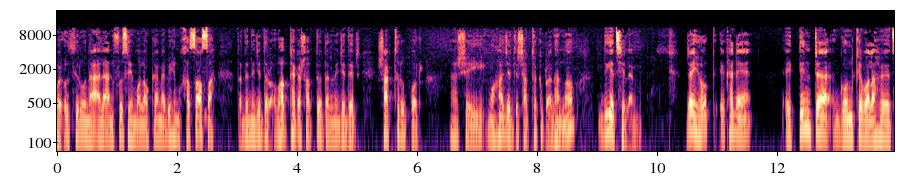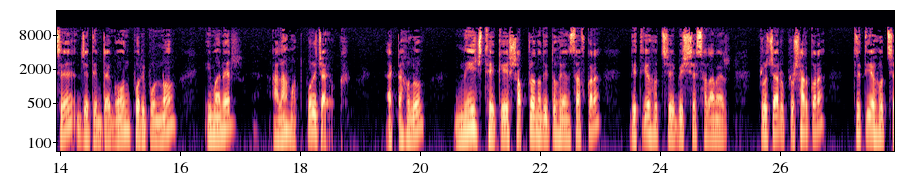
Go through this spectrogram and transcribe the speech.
ওই উসিরুনা আল আনফুসিম ওলাউকানা বিহিম খাসাসা তাদের নিজেদের অভাব থাকা সত্ত্বেও তারা নিজেদের স্বার্থের উপর সেই মহাজেদের স্বার্থকে প্রাধান্য দিয়েছিলেন। যাই হোক, এখানে এই তিনটা গুণকে বলা হয়েছে যে তিনটা গুণ পরিপূর্ণ ইমানের আলামত, পরিচায়ক। একটা হলো নিজ থেকে স্বপ্রণোদিত হয়ে ইনসাফ করা, দ্বিতীয় হচ্ছে বিশ্বের সালামের প্রচার ও প্রসার করা, তৃতীয় হচ্ছে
